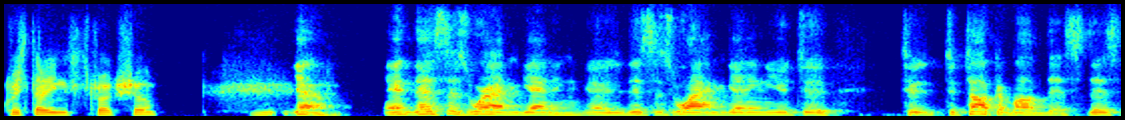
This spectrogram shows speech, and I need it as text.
crystalline structure. Yeah, and this is where I'm getting. You know, this is why I'm getting you to to to talk about this. This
